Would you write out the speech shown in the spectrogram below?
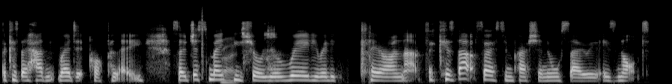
because they hadn't read it properly. So just making right. sure you're really, really clear on that because that first impression also is not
